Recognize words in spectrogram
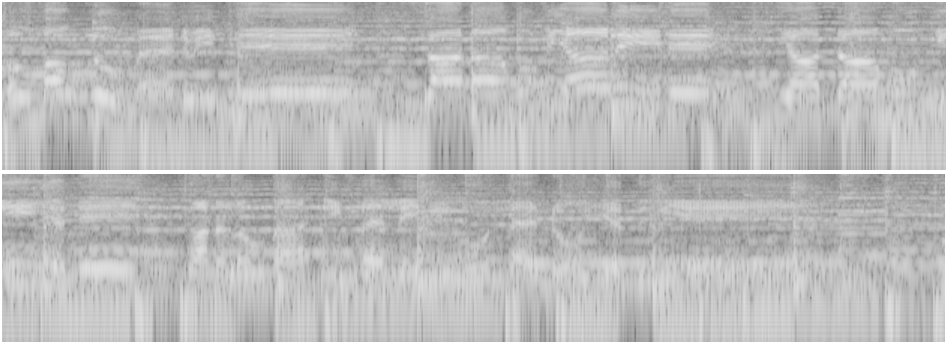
ဘုံမောက်လို့မှန်တွေတဲ့စာနာမှုတရားလေးနဲ့ညာတာမှုကင်းရတဲ့ ငါနှလုံးသားအိမ်မက်လေးကိုလန့်လို့ရသူရဲ့မ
